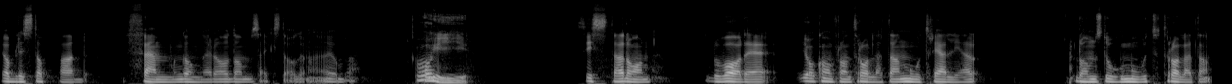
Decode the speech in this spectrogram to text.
Jag blev stoppad fem gånger av de sex dagarna jag jobbade. Oj! Sista dagen, då var det, jag kom från Trollhättan mot Träljar. De stod mot Trollhättan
